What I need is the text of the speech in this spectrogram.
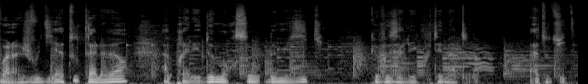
voilà, je vous dis à tout à l'heure, après les deux morceaux de musique que vous allez écouter maintenant. A tout de suite.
